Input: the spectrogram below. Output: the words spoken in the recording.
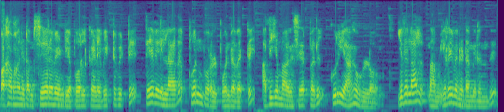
பகவானிடம் சேர வேண்டிய பொருட்களை விட்டுவிட்டு தேவையில்லாத பொன் பொருள் போன்றவற்றை அதிகமாக சேர்ப்பதில் குறியாக உள்ளோம். இதனால் நாம் இறைவனிடமிருந்து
